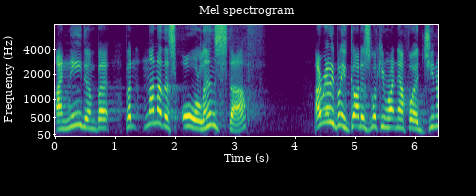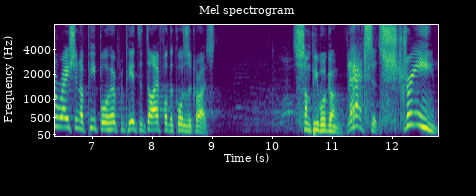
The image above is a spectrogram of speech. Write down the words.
I need Him, but, but none of this all in stuff. I really believe God is looking right now for a generation of people who are prepared to die for the cause of Christ. Some people are going, that's extreme.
